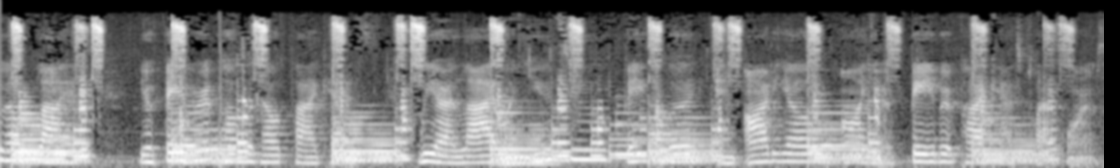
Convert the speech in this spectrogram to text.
Health Live, your favorite public health podcast. We are live on YouTube, Facebook, and audio on your favorite podcast platforms.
